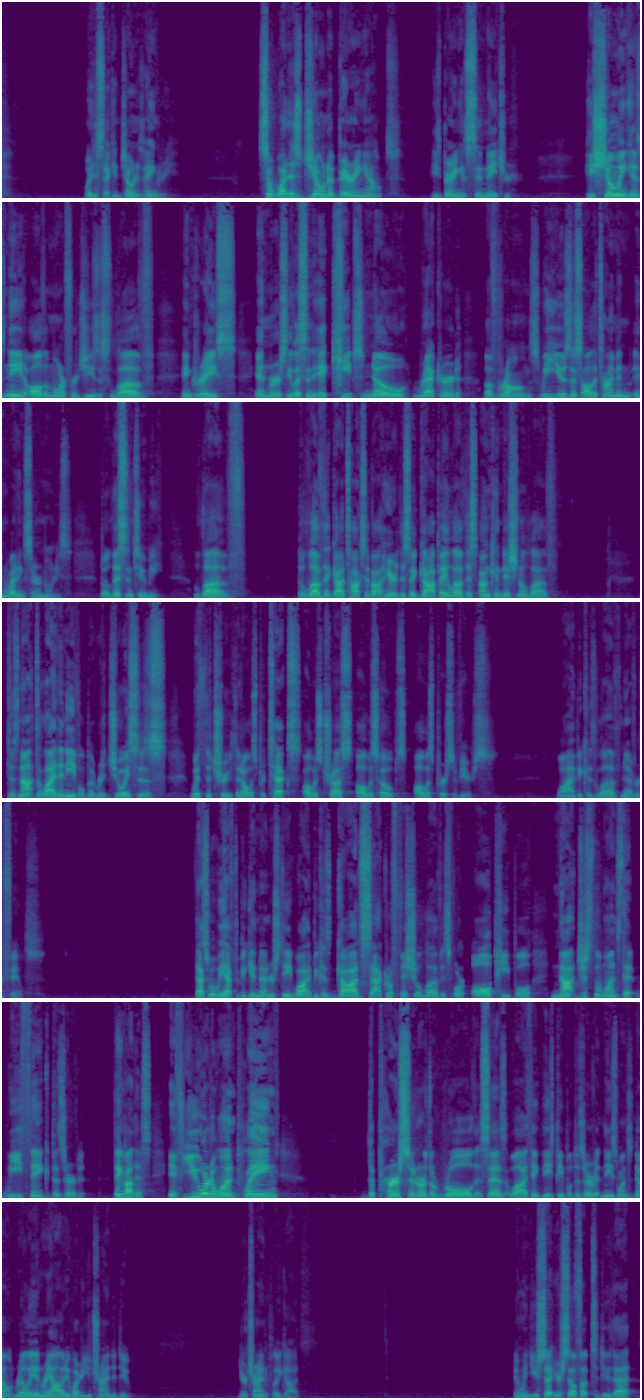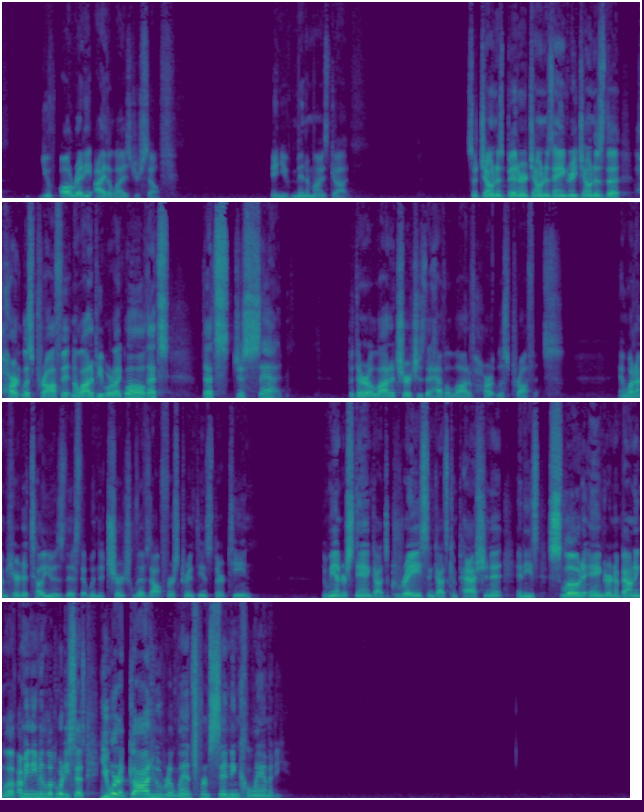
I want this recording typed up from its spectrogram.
Wait a second, Jonah's angry. So, what is Jonah bearing out? He's bearing his sin nature. He's showing his need all the more for Jesus' love and grace and mercy. Listen, it keeps no record of wrongs. We use this all the time in, in wedding ceremonies. But listen to me love, the love that God talks about here, this agape love, this unconditional love, does not delight in evil, but rejoices with the truth. It always protects, always trusts, always hopes, always perseveres. Why? Because love never fails. That's what we have to begin to understand. Why? Because God's sacrificial love is for all people, not just the ones that we think deserve it. Think about this. If you are the one playing the person or the role that says, well, I think these people deserve it and these ones don't, really, in reality, what are you trying to do? You're trying to play God. And when you set yourself up to do that, you've already idolized yourself and you've minimized God. So Jonah's bitter, Jonah's angry, Jonah's the heartless prophet, and a lot of people are like, well, that's, that's just sad. But there are a lot of churches that have a lot of heartless prophets. And what I'm here to tell you is this that when the church lives out 1 Corinthians 13, that we understand God's grace and God's compassionate and He's slow to anger and abounding love. I mean, even look at what He says You are a God who relents from sending calamity.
